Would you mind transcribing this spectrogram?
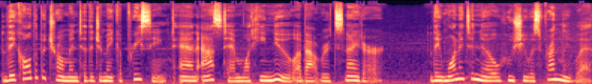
They called the patrolman to the Jamaica precinct and asked him what he knew about Ruth Snyder. They wanted to know who she was friendly with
